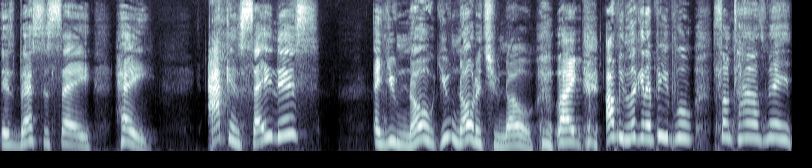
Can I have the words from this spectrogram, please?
it's best to say hey i can say this and you know you know that you know like i'll be looking at people sometimes man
